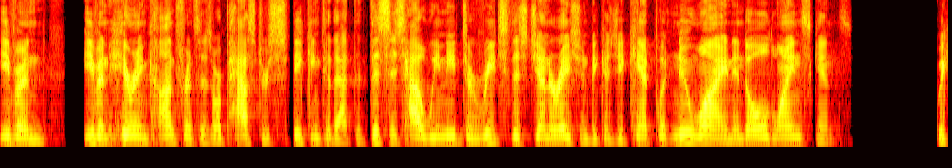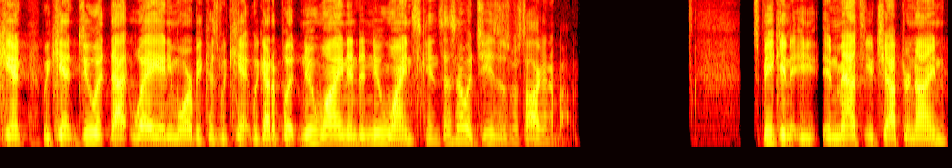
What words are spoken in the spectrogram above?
even even hearing conferences or pastors speaking to that, that this is how we need to reach this generation because you can't put new wine into old wineskins. We can't, we can't do it that way anymore because we can't, we got to put new wine into new wineskins. That's not what Jesus was talking about. Speaking in Matthew chapter 9,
